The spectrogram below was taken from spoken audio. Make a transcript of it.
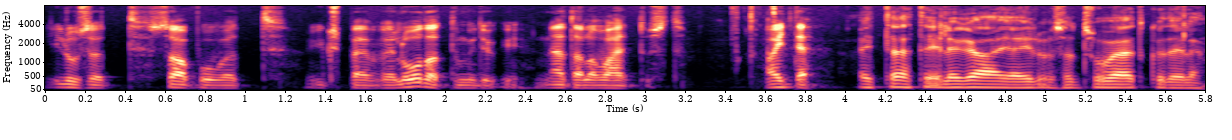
ilusat saabuvat, üks päev veel oodata muidugi, nädalavahetust. aitäh! aitäh teile ka ja ilusat suve jätku teile!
